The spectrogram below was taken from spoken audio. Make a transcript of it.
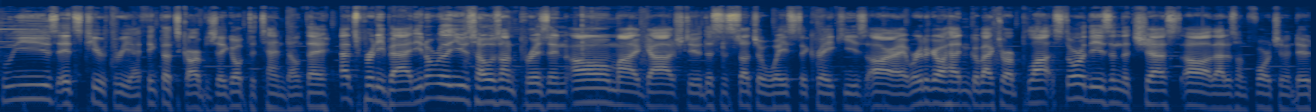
Please. It's tier three. I think that's garbage. They go up to 10, don't they? That's pretty bad. You don't really use hoes on prison. Oh my gosh, dude. This is such a waste of crate keys. All right, we're going to go ahead and go back to our plot. Store these in the chest. Oh, that is unfortunate, dude.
